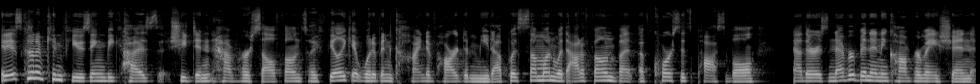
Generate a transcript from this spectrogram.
It is kind of confusing because she didn't have her cell phone. So I feel like it would have been kind of hard to meet up with someone without a phone, but of course it's possible. Now, there has never been any confirmation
